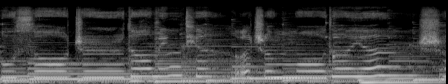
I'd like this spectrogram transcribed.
无所知的明天和沉默的眼神。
